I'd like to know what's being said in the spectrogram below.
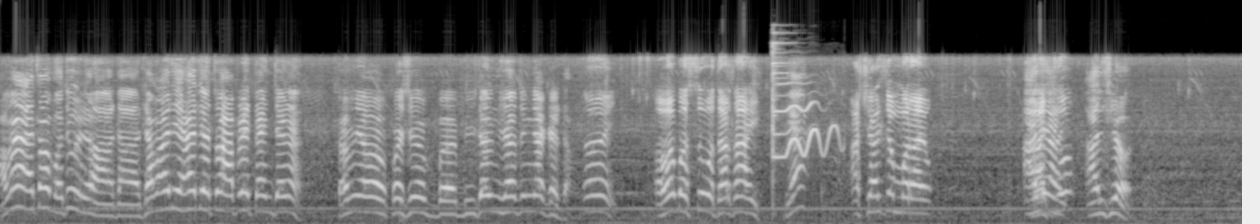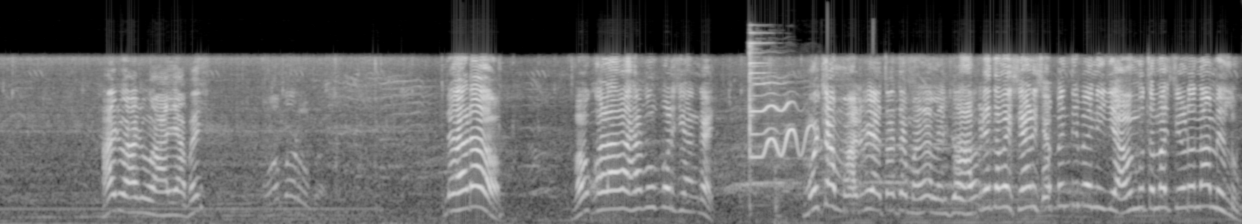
હવે આ તો બધું અ, દ- જવાની હાજે તો આપણે ત્રણ જણા. તમે પછી બીજા સેટિંગ ના કરતા. હવે બસો વધારે થાય. આ શેલ ચમ મરાયો? આલે હાચો? હાલ હારું હારું આલ્યા ભાઈ. બરોબર. ભાવ ખોળાવા હારવું પડશે હું તો મળવી હતો તે મને લઈ જાઓ. આપણે તમે શેણ સંબંધી બની ગયા. હવે હું તમારે ચેડો ના મેલું.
